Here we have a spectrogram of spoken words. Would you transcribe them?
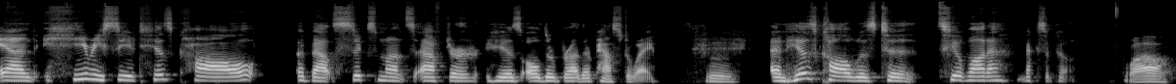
and he received his call about six months after his older brother passed away. Mm. And his call was to Tijuana, Mexico. Wow.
